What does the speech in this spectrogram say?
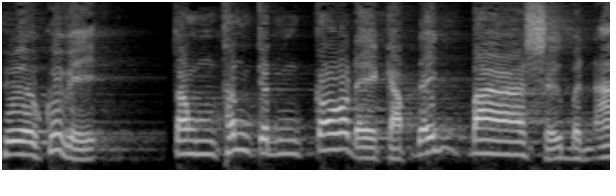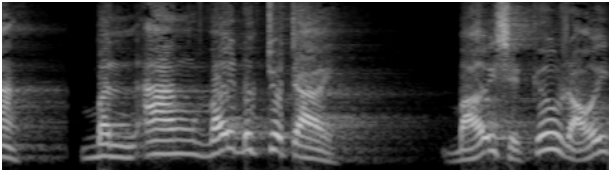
Thưa quý vị, trong Thánh Kinh có đề cập đến ba sự bình an. Bình an với Đức Chúa Trời bởi sự cứu rỗi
